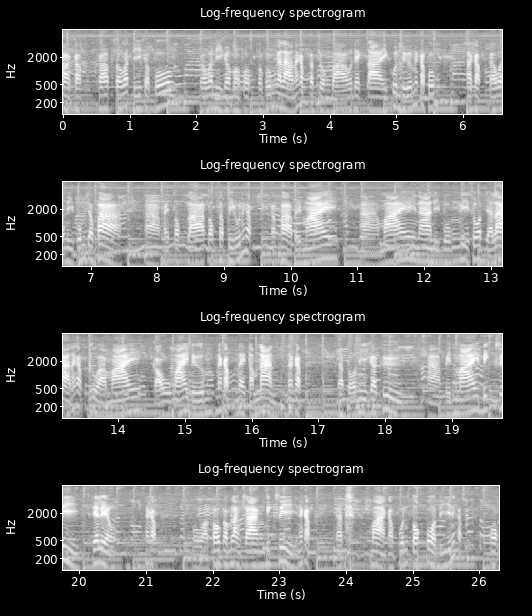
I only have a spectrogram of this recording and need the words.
อ่าครับครับสวัสดีกับผมก็วันนี้ก็มาพบกับผมกันแล้วนะครับกับจงบ่าวเด็กตายคนเดิมนะครับผมนะครับก็วันนี้ผมจะพาอ่าไปตกปลาตกสปิวนะครับกับพาไปไม้อ่าไม้นาดิบงรีโซดยาล่านะครับหรือว่าไม้เก่าไม้เดิมนะครับในตำนานนะครับแต่ตัวนี้ก็คืออ่าเป็นไม้บิ๊กซี่เสียเหลียวนะครับเพราะว่าเขากำลังสร้างบิ๊กซี่นะครับก็มากับฝนตกพอดีนะครับออก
